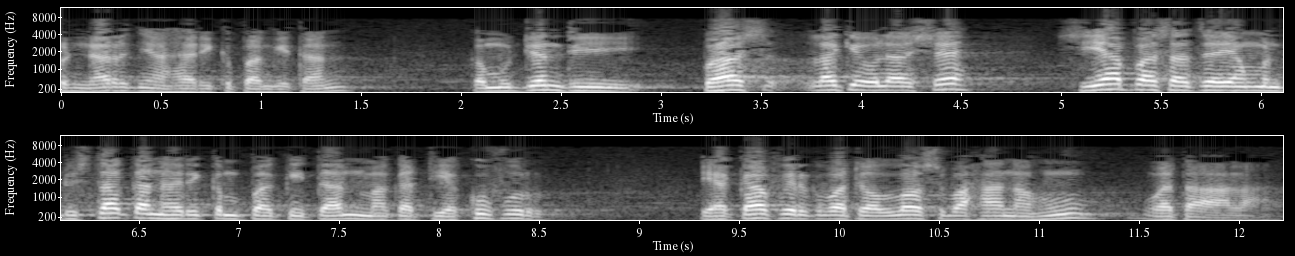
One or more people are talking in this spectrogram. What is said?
benarnya hari kebangkitan Kemudian dibahas lagi oleh Syekh, siapa saja yang mendustakan hari kebangkitan maka dia kufur. Dia kafir kepada Allah Subhanahu wa taala.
